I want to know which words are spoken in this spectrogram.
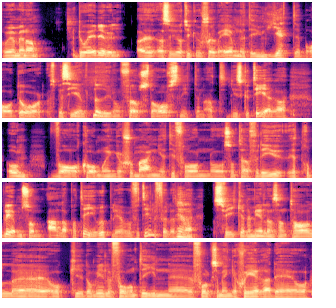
Och jag menar, då är det väl, eh, alltså jag tycker själva ämnet är ju jättebra då, speciellt nu i de första avsnitten att diskutera om var kommer engagemanget ifrån och sånt här. För det är ju ett problem som alla partier upplever för tillfället. Ja. Med svikande medlemsantal eh, och de vill, får inte in eh, folk som är engagerade. Och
